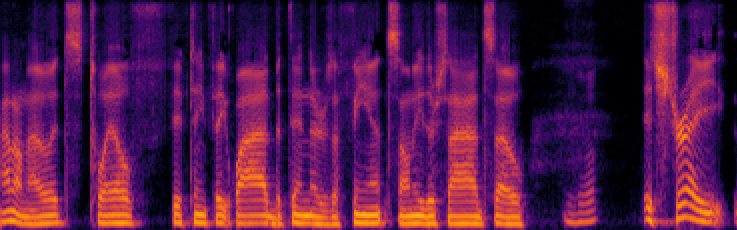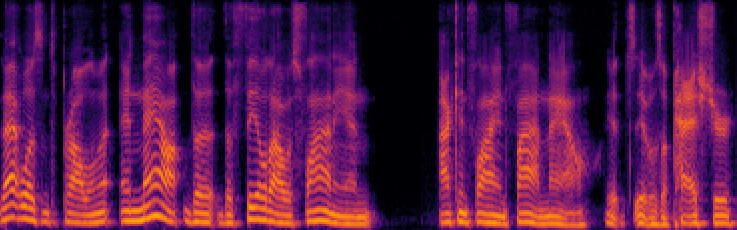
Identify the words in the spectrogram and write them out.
I don't know, it's 12, 15 feet wide, but then there's a fence on either side, so Mhm. it's straight. That wasn't the problem. And now the the field I was flying in, I can fly in fine now. It's it was a pasture,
